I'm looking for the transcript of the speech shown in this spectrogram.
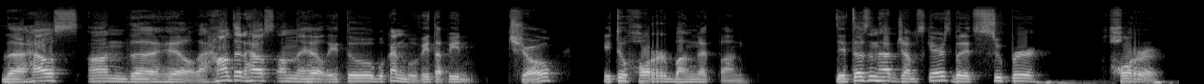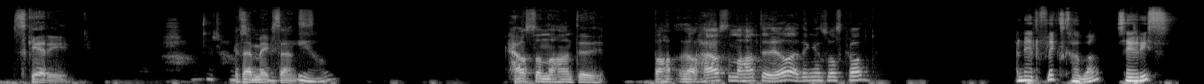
The House on the Hill, The Haunted House on the Hill, itu bukan movie tapi show, itu horror banget bang. It doesn't have jump scares, but it's super horror scary. Haunted if House that on makes sense. Hill? House on the Haunted, the, the House on the Haunted Hill, I think is what's called. Netflix kah, Bang? Series?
